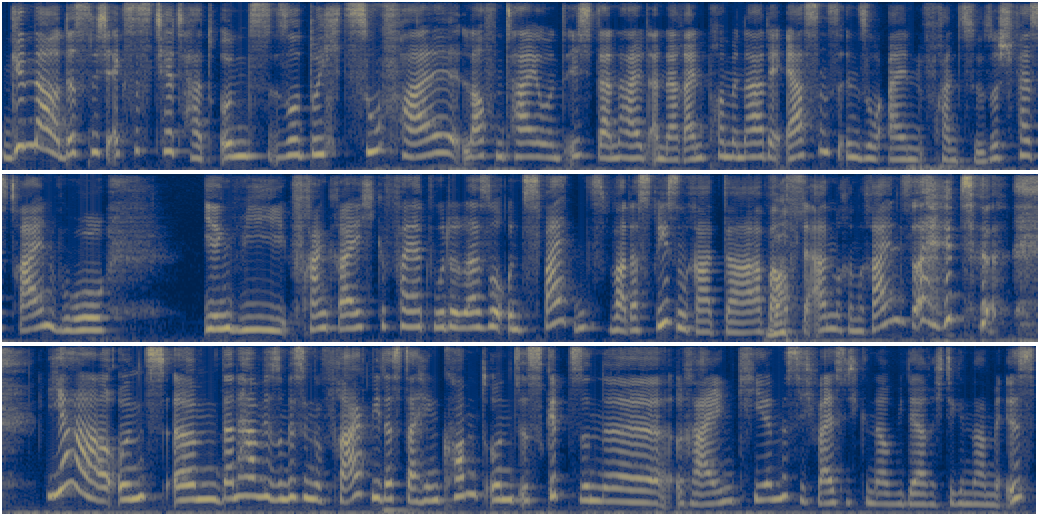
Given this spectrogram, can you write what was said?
Genau, das nicht existiert hat. Und so durch Zufall laufen Tayo und ich dann halt an der Rheinpromenade erstens in so ein Französischfest rein, wo irgendwie Frankreich gefeiert wurde oder so. Und zweitens war das Riesenrad da, aber Was? auf der anderen Rheinseite. ja, und ähm, dann haben wir so ein bisschen gefragt, wie das da hinkommt. Und es gibt so eine Rheinkirmes, ich weiß nicht genau, wie der richtige Name ist,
